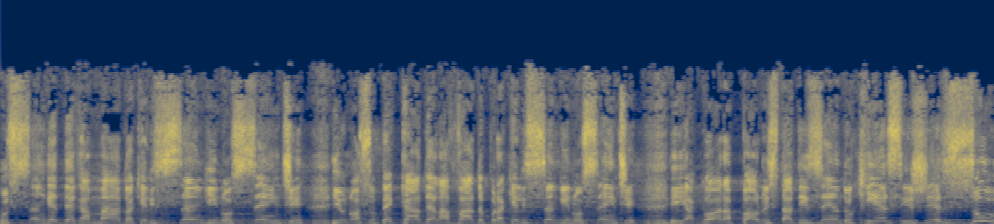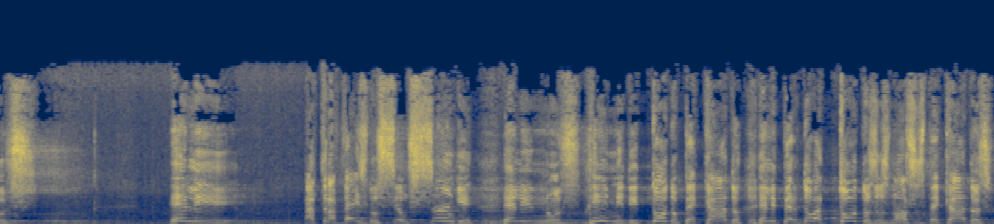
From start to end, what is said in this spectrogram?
o sangue é derramado, aquele sangue inocente, e o nosso pecado é lavado por aquele sangue inocente, e agora Paulo está dizendo que esse Jesus, ele através do seu sangue, Ele nos rime de todo pecado, Ele perdoa todos os nossos pecados,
